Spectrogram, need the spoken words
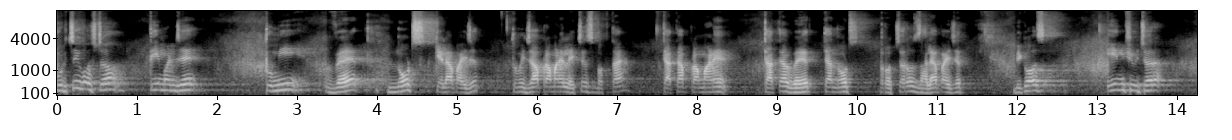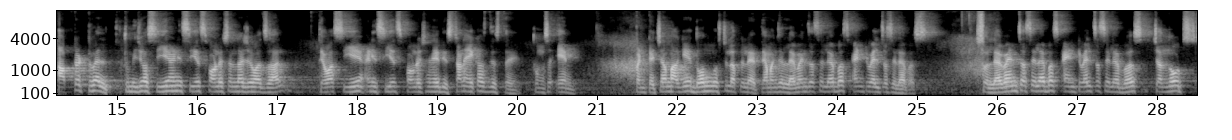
पुढची गोष्ट ती म्हणजे तुम्ही वेळेत नोट्स केल्या पाहिजेत. तुम्ही ज्याप्रमाणे लेक्चर्स बघताय त्या त्याप्रमाणे त्या त्या वेळेत त्या नोट्स रोजच्या रोज झाल्या पाहिजेत. Because in future after twelfth तुम्ही जेव्हा सी ए आणि सी एस फाउंडेशनला जेव्हा जाल तेव्हा सी ए आणि सी एस फाउंडेशन हे दिसताना एकच दिसतंय तुमचं एम पण त्याच्यामागे दोन गोष्टी लपलेल्या आहेत. त्या म्हणजे इलेव्हनचा सिलेबस अँड ट्वेल्थचा सिलेबस सो इलेव्हनचा सिलेबस अँड ट्वेल्थचा सिलेबसच्या नोट्स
